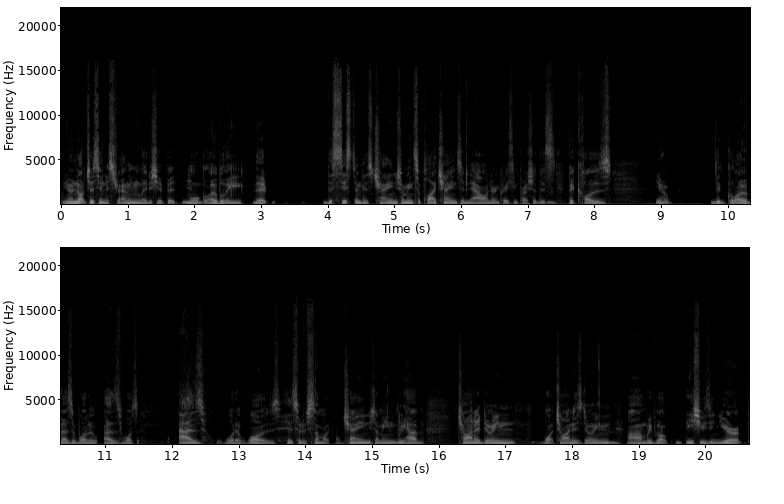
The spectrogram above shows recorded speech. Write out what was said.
you know, not just in Australian leadership, but more globally, that the system has changed. I mean, supply chains are now under increasing pressure. This mm. because, you know, the globe as it was as was as what it was has sort of somewhat changed. I mean, we have China doing what China's doing. Mm. Um, we've got issues in Europe,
